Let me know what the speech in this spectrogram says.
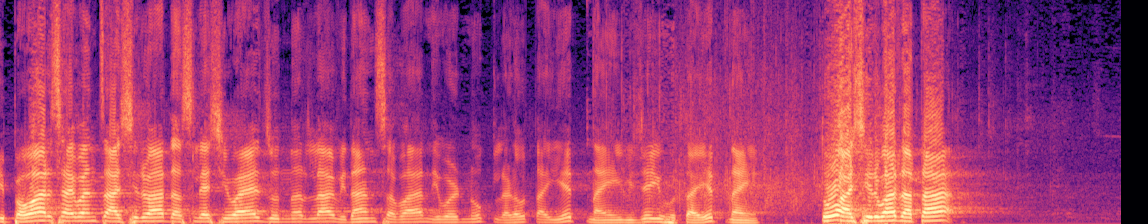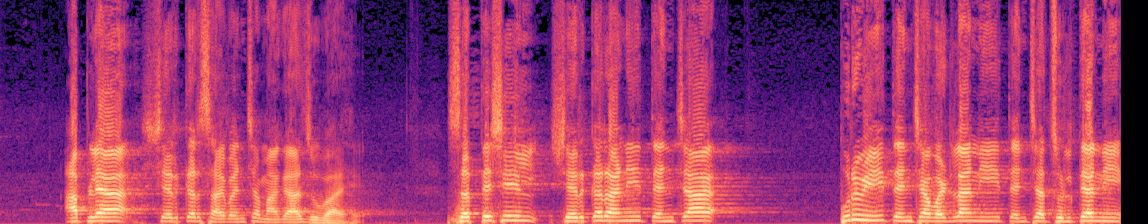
की पवार साहेबांचा आशीर्वाद असल्याशिवाय जुन्नरला विधानसभा निवडणूक लढवता येत नाही विजयी होता येत नाही. तो आशीर्वाद आता आपल्या शेरकर साहेबांच्या मागे आज उभा आहे. सत्यशील शेरकर आणि त्यांच्या पूर्वी त्यांच्या वडिलांनी त्यांच्या चुलत्यांनी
